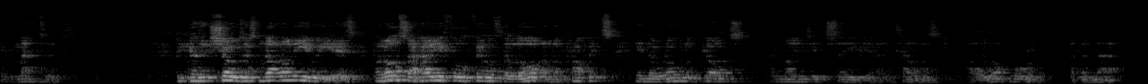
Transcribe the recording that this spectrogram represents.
It matters because it shows us not only who he is, but also how he fulfills the law and the prophets in the role of God's anointed Saviour. It tells us a lot more than that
